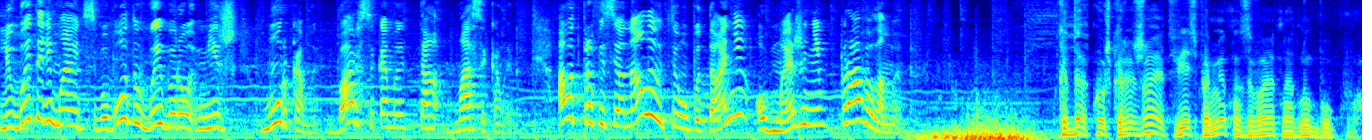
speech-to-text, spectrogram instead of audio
Любителі мають свободу вибору між мурками, барсиками та масиками. А от професіонали у цьому питанні обмежені правилами. Когда кошка рожает, весь помет называют на одну букву.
